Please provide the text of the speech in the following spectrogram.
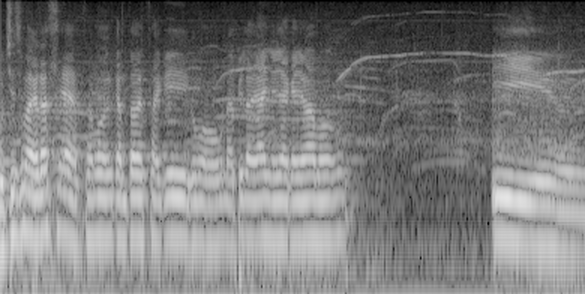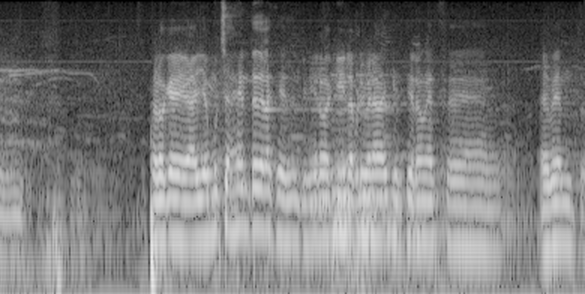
muchísimas gracias. Estamos encantados de estar aquí como una pila de años ya que llevamos. Y mm, espero que haya mucha gente de las que vinieron aquí la primera vez que hicieron este evento.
